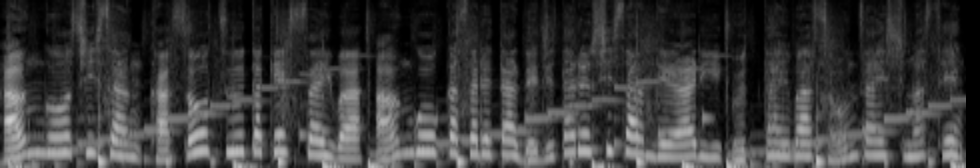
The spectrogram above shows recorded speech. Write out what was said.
暗号資産仮想通貨決済は暗号化されたデジタル資産であり物体は存在しません。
